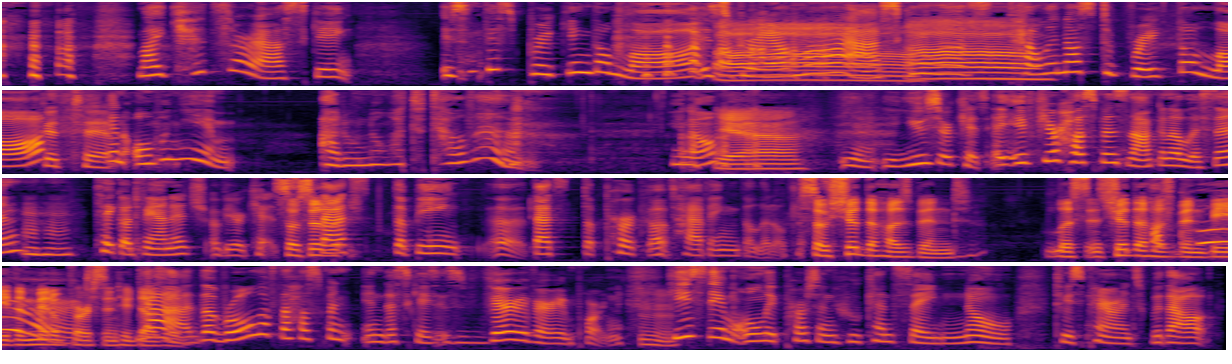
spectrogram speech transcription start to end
my kids are asking, isn't this breaking the law? Is grandma asking us, telling us to break the law? Good tip. And 어머님, I don't know what to tell them. You know? Yeah. Know, you use your kids. If your husband's not going to listen, take advantage of your kids. So- so that's the, being. Uh, that's the perk of having the little kids. So should the husband listen? Should the husband be the middle person who does yeah, it? the role of the husband in this case is very, very important. Mm-hmm. He's the only person who can say no to his parents without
